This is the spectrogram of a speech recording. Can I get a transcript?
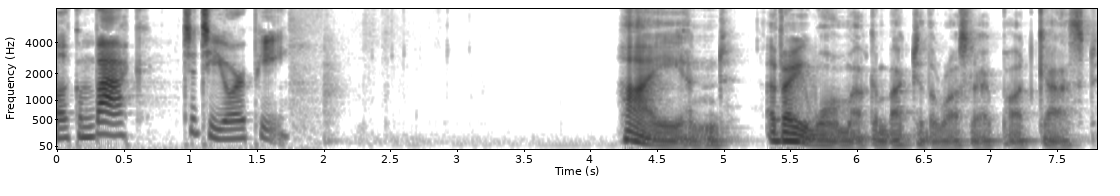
Welcome back to TRP. Hi, and a very warm welcome back to the Rosslare podcast.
